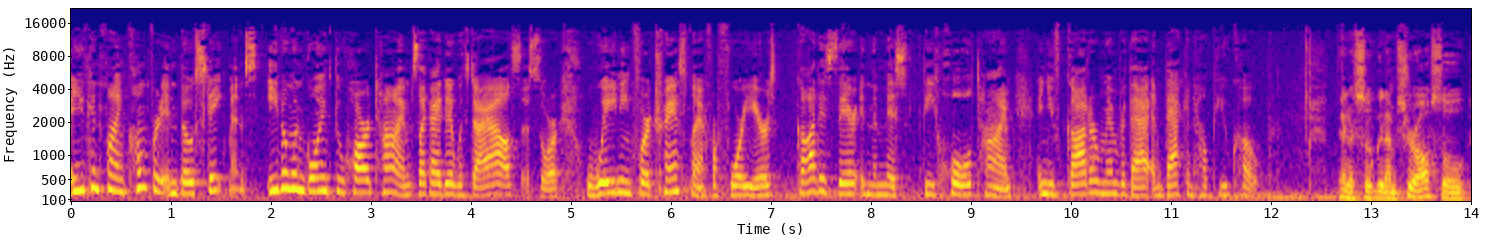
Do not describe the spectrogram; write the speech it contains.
and you can find comfort in those statements. Even when going through hard times, like I did with dialysis or waiting for a transplant for four years, God is there in the midst the whole time, and you've got to remember that, and that can help you cope. That is so good. I'm sure also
